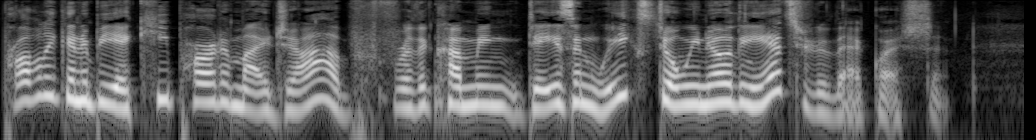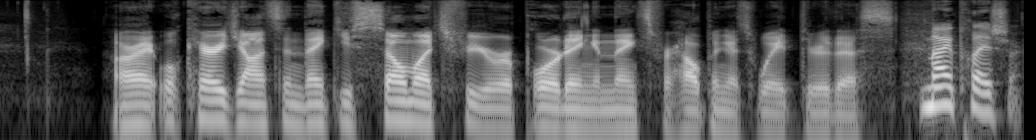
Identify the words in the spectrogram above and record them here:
probably going to be a key part of my job for the coming days and weeks till we know the answer to that question. All right. Well, Carrie Johnson, thank you so much for your reporting and thanks for helping us wade through this. My pleasure.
